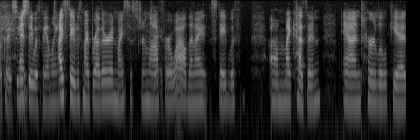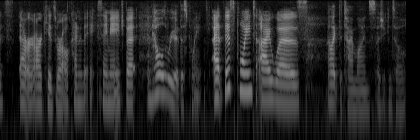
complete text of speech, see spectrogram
Okay so you and stay with family? I stayed with my brother and my sister-in-law Okay. for a while. Then i stayed with um, my cousin and her little kids or our kids were all kind of the same age but and how old were you at this point? At this point i was i like the timelines as you can tell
